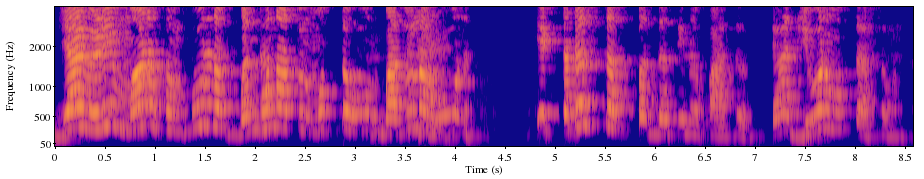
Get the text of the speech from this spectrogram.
ज्यावेळी मन संपूर्ण बंधनातून मुक्त होऊन बाजूला होऊन एक तटस्थ पद्धतीनं पाहत त्याला जीवनमुक्त असं म्हणतात.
